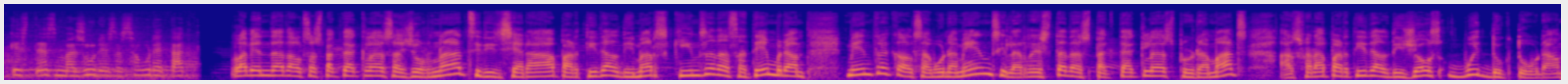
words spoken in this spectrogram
aquestes mesures de seguretat. La venda dels espectacles ajornats s'iniciarà a partir del dimarts 15 de setembre, mentre que els abonaments i la resta d'espectacles programats es farà a partir del dijous 8 d'octubre.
